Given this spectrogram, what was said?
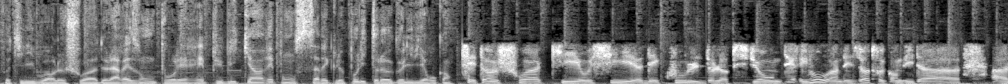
Faut-il y voir le choix de la raison pour les Républicains? Réponse avec le politologue Olivier Roucan. C'est un choix qui aussi découle de l'option des rivaux, hein, des autres candidats à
